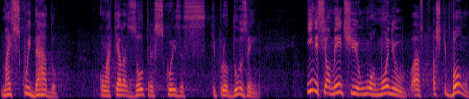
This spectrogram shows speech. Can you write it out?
Mas cuidado com aquelas outras coisas que produzem, inicialmente, um hormônio, acho que bom,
